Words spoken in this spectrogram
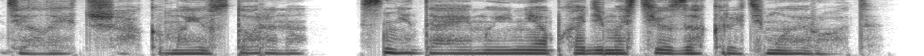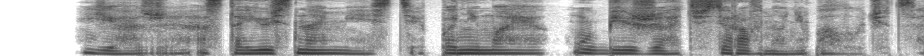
Делает шаг в мою сторону, с недаемой необходимостью закрыть мой рот. Я же остаюсь на месте, понимая, убежать все равно не получится.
